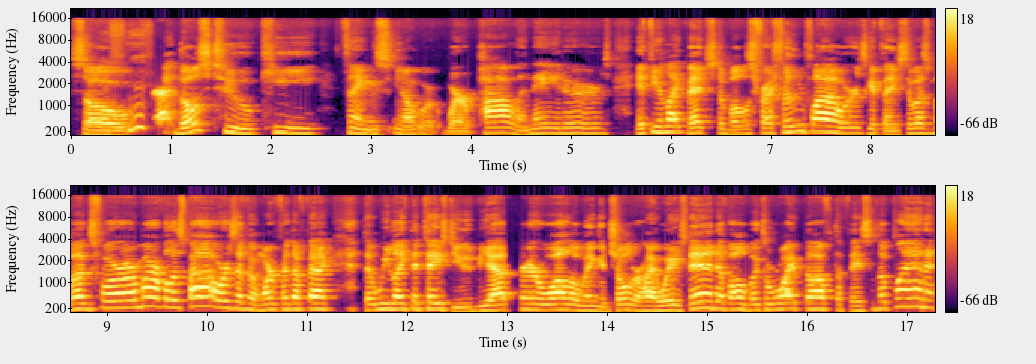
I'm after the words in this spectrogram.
So that, those two key things, you know, we're, we're, pollinators. If you like vegetables, fresh fruit and flowers, give thanks to us bugs for our marvelous powers. If it weren't for the fact that we like the taste, you'd be out there wallowing in shoulder high waist. And if all bugs were wiped off the face of the planet,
